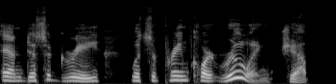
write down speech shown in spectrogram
and disagree with Supreme Court ruling, Chip,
